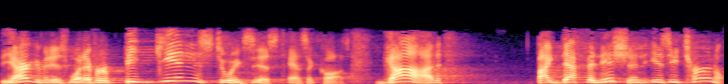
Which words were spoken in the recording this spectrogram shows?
The argument is whatever begins to exist has a cause. God, by definition, is eternal.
